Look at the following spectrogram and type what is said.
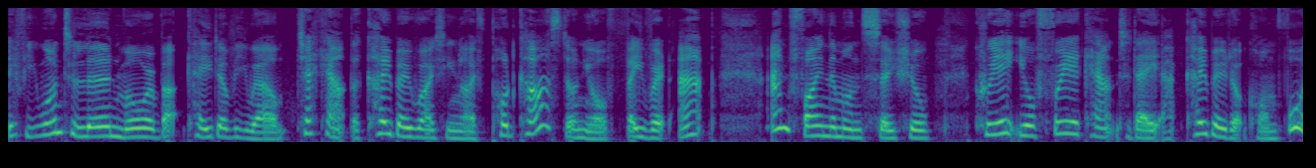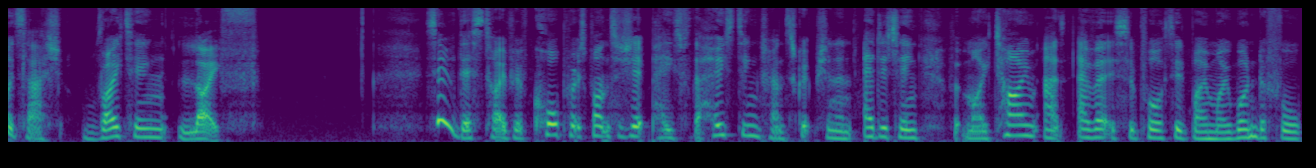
if you want to learn more about KWL, check out the Kobo Writing Life podcast on your favourite app and find them on social. Create your free account today at kobo.com forward slash writing life. So, this type of corporate sponsorship pays for the hosting, transcription, and editing, but my time, as ever, is supported by my wonderful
